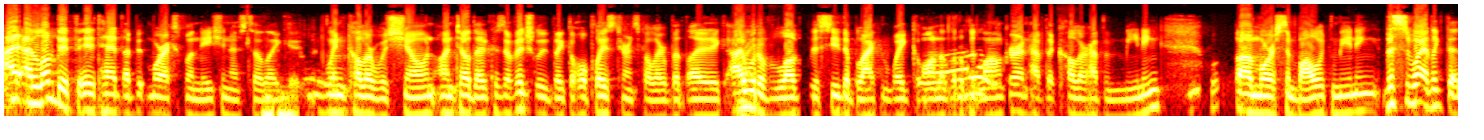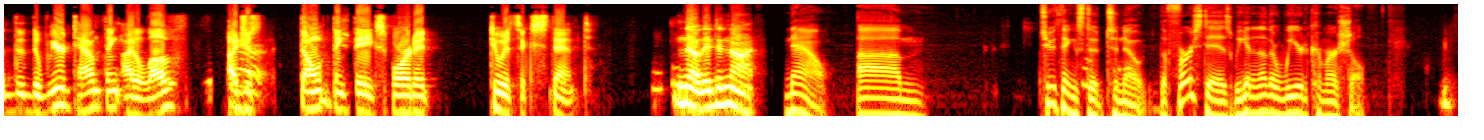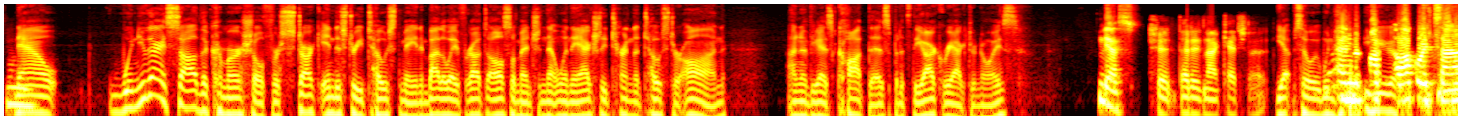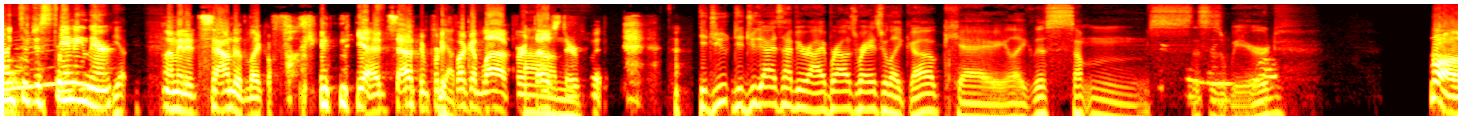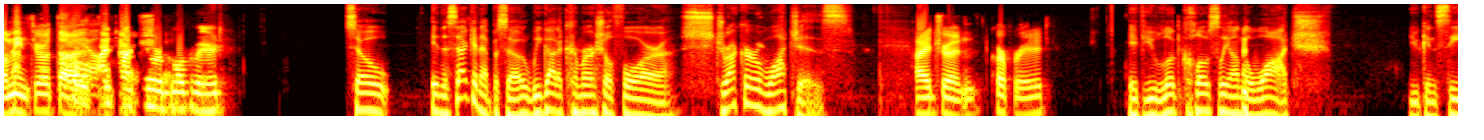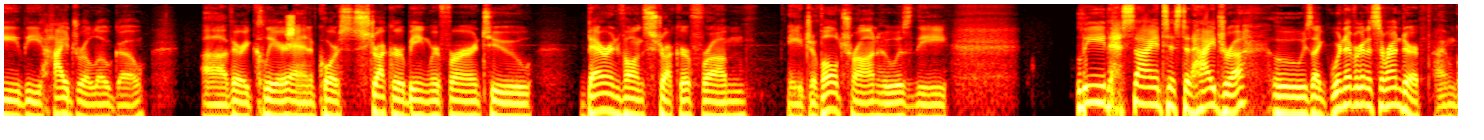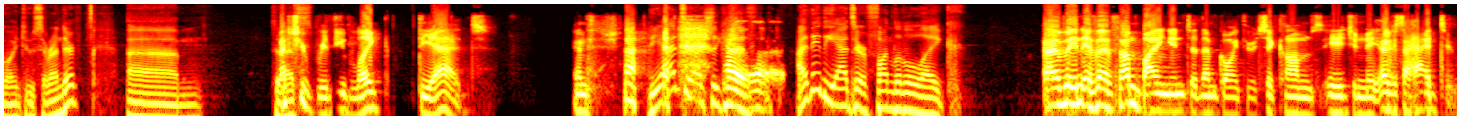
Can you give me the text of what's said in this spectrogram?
I, I loved if it had a bit more explanation as to like when color was shown until that, because eventually like the whole place turns color. But like I Right. would have loved to see the black and white go on a little bit longer and have the color have a meaning, a more symbolic meaning. This is why I like the the, the weird town thing. I love. I just don't think they explored it to its extent. No, they did not. Now, um, two things to to note. The first is we get another weird commercial. Mm-hmm. Now, when you guys saw the commercial for Stark Industry Toastmate, and by the way, I forgot to also mention that when they actually turn the toaster on, I don't know if you guys caught this, but it's the arc reactor noise. Yes. Shit, I did not catch that. Yep. So when And you, the you, awkward silence of just standing there. Yep. I mean, it sounded like a fucking yeah. It sounded pretty Yep. fucking loud for a Um, toaster. But Did you did you guys have your eyebrows raised? You're like, okay, like this something. This is weird. Well, I mean, throughout the, Oh, the I thought they were both weird. So in the second episode, we got a commercial for Strucker watches. Hydra Incorporated. If you look closely on the watch, you can see the Hydra logo, uh, very clear, and of course, Strucker being referred to Baron von Strucker from Age of Ultron, who was the lead scientist at Hydra, who is like, "We're never going to surrender. I'm going to surrender." Um, so I actually really like the ads. And the ads are actually kind of. I think the ads are a fun little like. I mean, if, if I'm buying into them going through sitcoms, age and age, I guess I had to,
